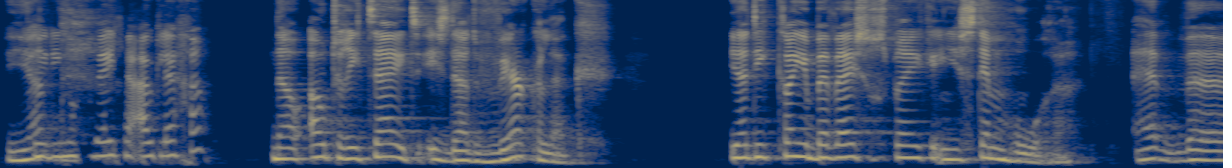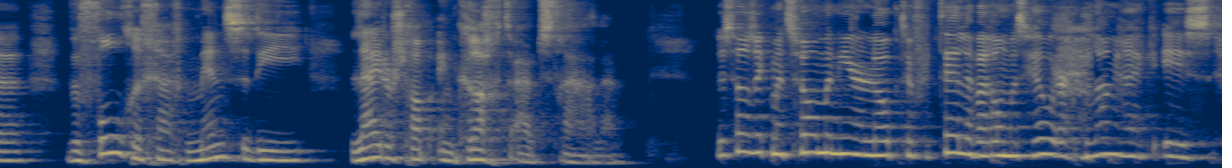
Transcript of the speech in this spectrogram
ja. kun je die nog een beetje uitleggen? Nou, autoriteit is daadwerkelijk, ja, die kan je bij wijze van spreken in je stem horen. we, we volgen graag mensen die leiderschap en kracht uitstralen. Dus als ik met zo'n manier loop te vertellen waarom het heel erg belangrijk is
